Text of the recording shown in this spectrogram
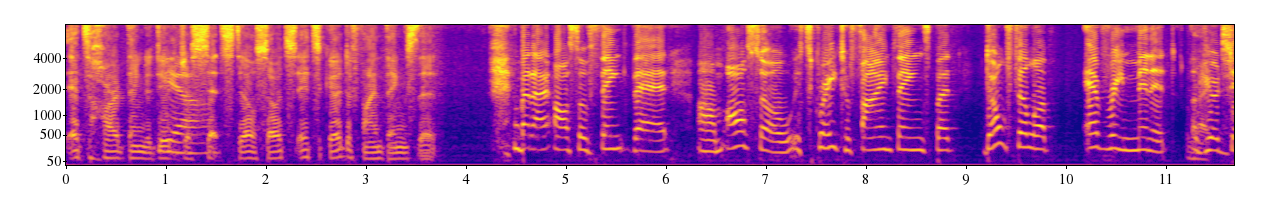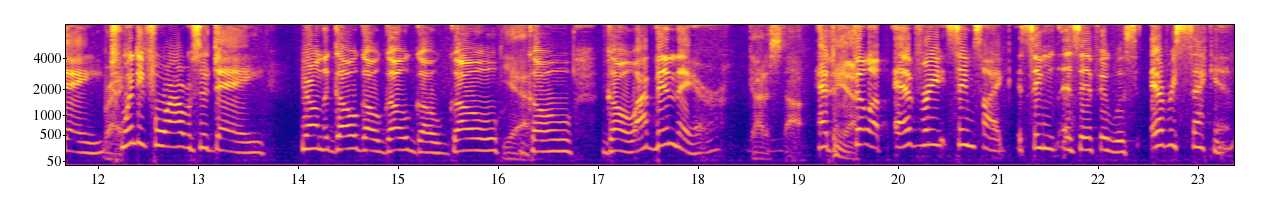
It's a hard thing to do Yeah. to just sit still. So it's it's good to find things that But I also think that um, also it's great to find things, but don't fill up every minute of Right. your day. Right. 24 hours a day, you're on the go, go, go, go, go, Yeah. go, go. I've been there. got to stop. Had to Yeah. fill up every, seems like, it seemed as if it was every second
